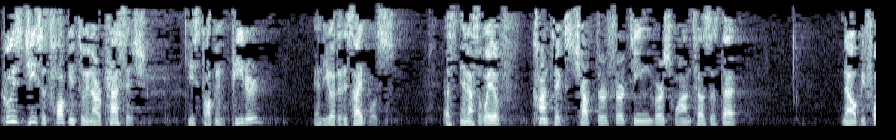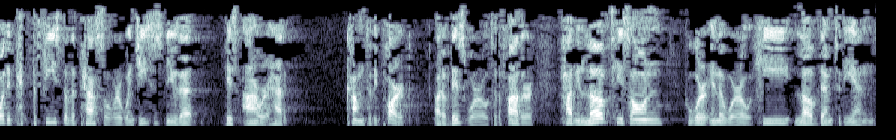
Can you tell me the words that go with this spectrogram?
who is Jesus talking to in our passage? He's talking to Peter and the other disciples. As, and as a way of context, chapter 13, verse 1 tells us that now, before the, the feast of the Passover, when Jesus knew that his hour had come to depart out of this world to the Father, having loved his own who were in the world, he loved them to the end.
